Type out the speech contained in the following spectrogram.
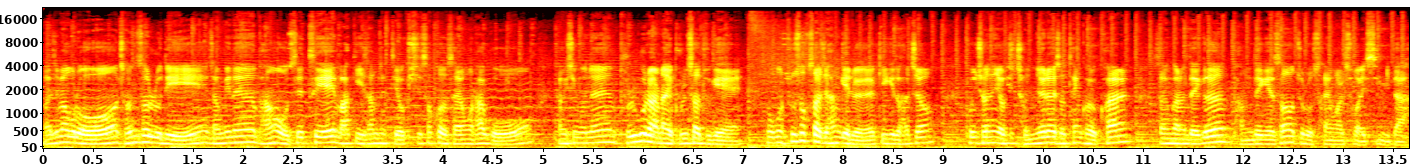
마지막으로 전설 루디. 장비는 방어 5세트에 막기 2, 3세트 역시 섞어서 사용을 하고 장신구는 불굴 하나에 불사 2개 혹은 수석사제 1개를 끼기도 하죠. 포지션은 역시 전열에서 탱커 역할 사용 가능 덱은 방덱에서 주로 사용할 수가 있습니다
